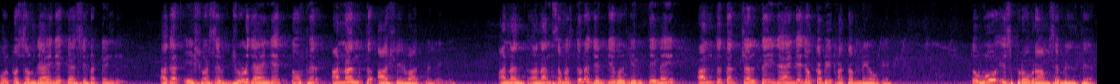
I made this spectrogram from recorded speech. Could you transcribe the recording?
उनको समझाएँगे कैसे हटेंगी। अगर ईश्वर से जुड़ जाएँगे तो फिर अनंत आशीर्वाद मिलेंगे। अनंत अनंत समझते हो ना, जिनकी कोई गिनती नहीं, अंत तक चलते ही जाएँगे जो कभी खत्म नहीं होंगे। तो वो इस प्रोग्राम से मिलते हैं।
